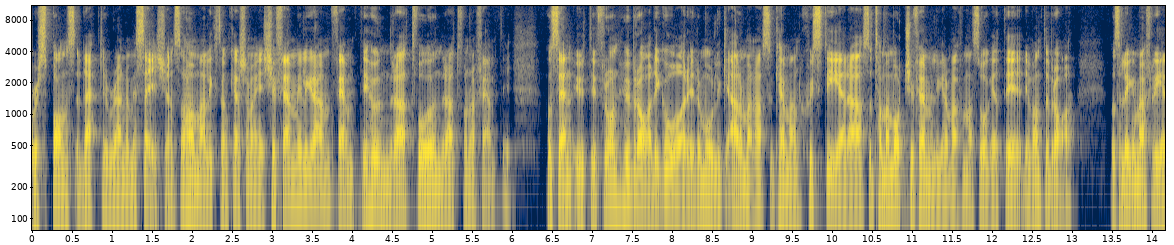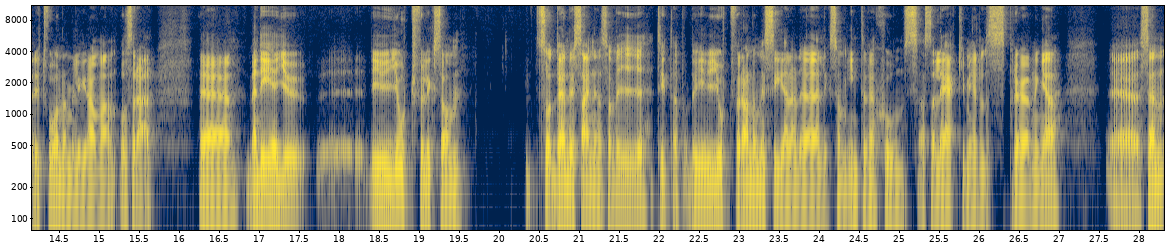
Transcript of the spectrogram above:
Response Adaptive Randomization. Så har man liksom kanske man 25 milligram, 50, 100, 200, 250. Och sen utifrån hur bra det går i de olika armarna så kan man justera, så tar man bort 25 milligram för man såg att det, det var inte bra. Och så lägger man fler i 200 milligram och sådär. Eh, men det är ju eh, det är ju gjort för liksom så den designen som vi tittar på, det är ju gjort för randomiserade liksom interventions, alltså läkemedelsprövningar. Eh, sen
